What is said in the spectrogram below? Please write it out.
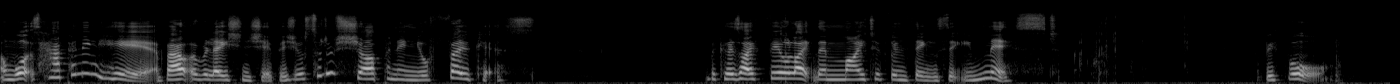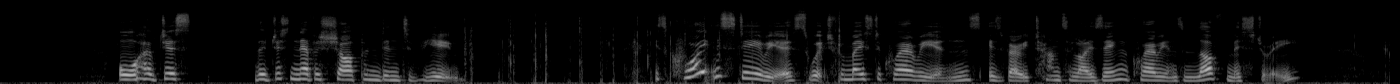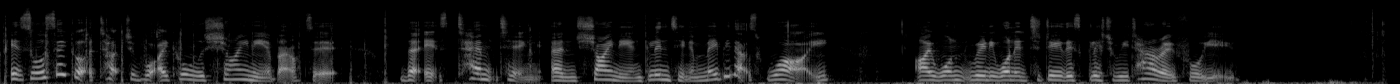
And what's happening here about a relationship is you're sort of sharpening your focus because I feel like there might have been things that you missed before or have just they've just never sharpened into view. It's quite mysterious, which for most Aquarians is very tantalizing. Aquarians love mystery. It's also got a touch of what I call the shiny about it, that it's tempting and shiny and glinting, and maybe that's why I want really wanted to do this glittery tarot for you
